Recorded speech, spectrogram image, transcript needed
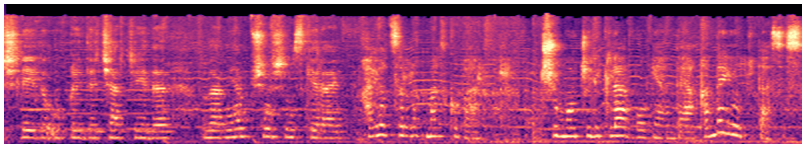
ishlaydi o'qiydi charchaydi. Ularni ham tushunishimiz kerak. Hayot sirliq emasku baribir. Tushunmovchiliklar bo'lganda qanday yo'l tutasiz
